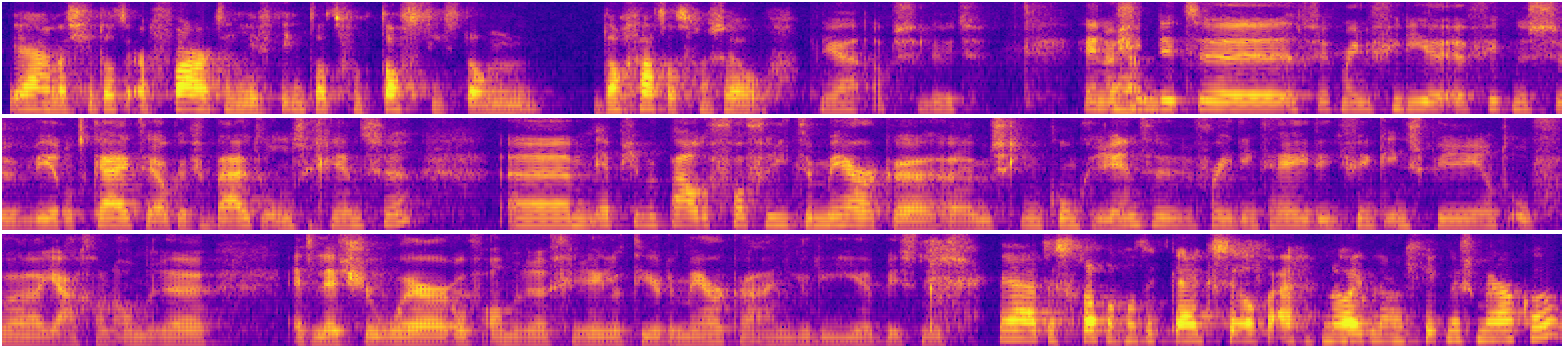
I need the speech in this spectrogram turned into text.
Ja, en als je dat ervaart en je vindt dat fantastisch, dan, dan gaat dat vanzelf. Ja, absoluut. En als ja. je in dit, uh, zeg maar in de video uh, fitnesswereld kijkt, ook even buiten onze grenzen, um, heb je bepaalde favoriete merken? Uh, misschien concurrenten waarvan je denkt, hé, hey, die vind ik inspirerend. Of ja, gewoon andere athleisurewear of andere gerelateerde merken aan jullie business? Ja, het is grappig, want ik kijk zelf eigenlijk nooit naar fitnessmerken.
